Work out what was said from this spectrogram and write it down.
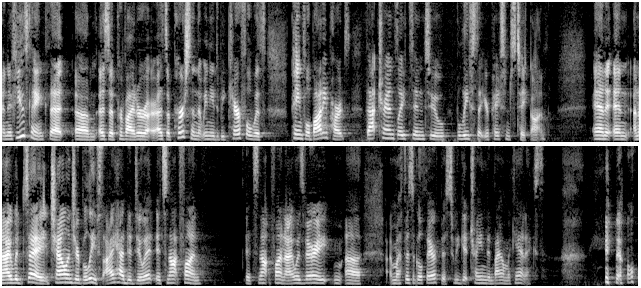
And if you think that um, as a provider or as a person that we need to be careful with painful body parts, that translates into beliefs that your patients take on. And, and, and I would say, challenge your beliefs. I had to do it. It's not fun. It's not fun. I was very, uh, I'm a physical therapist. We get trained in biomechanics, you know?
